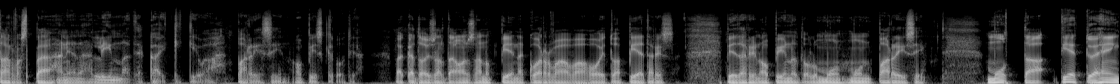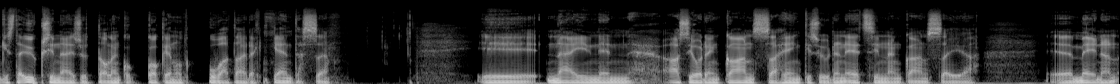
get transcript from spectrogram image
tarvas päähän ja nämä linnat ja kaikki kiva Pariisiin opiskelut ja vaikka toisaalta on saanut pientä korvaavaa hoitoa Pietarissa. Pietarin opinnot on ollut mun, mun parisi. Mutta tiettyä henkistä yksinäisyyttä olen ko- kokenut kuvataidekentässä e, näiden asioiden kanssa, henkisyyden etsinnän kanssa ja e, meidän,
